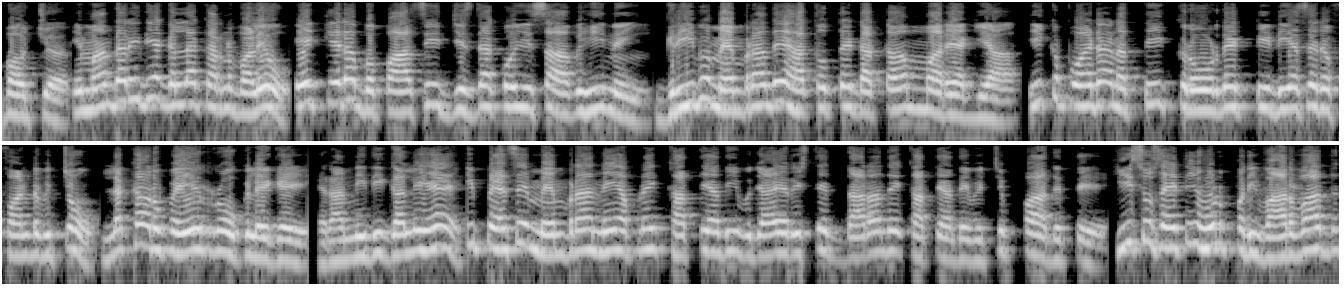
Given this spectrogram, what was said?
ਵਾਊਚਰ। ਇਮਾਨਦਾਰੀ ਦੀਆਂ ਗੱਲਾਂ ਕਰਨ ਵਾਲਿਓ, ਇਹ ਕਿਹੜਾ ਵਪਾਰ ਸੀ ਜਿਸ ਦਾ ਕੋਈ ਹਿਸਾਬ ਹੀ ਨਹੀਂ? ਗਰੀਬ ਮੈਂਬਰਾਂ ਦੇ ਹੱਥ ਉੱਤੇ ਡਾਕਾ ਮਾਰਿਆ ਗਿਆ। 1.29 ਕਰੋੜ ਦੇ ਟੀਡੀਐਸ ਰਿਫੰਡ ਵਿੱਚੋਂ ਲੱਖਾਂ ਰੁਪਏ ਰੋਕ ਲਏ ਗਏ। ਹੈਰਾਨੀ ਦੀ ਗੱਲ ਇਹ ਹੈ ਕਿ ਪੈਸੇ ਮੈਂਬਰਾਂ ਨੇ ਆਪਣੇ ਖਾਤਿਆਂ ਦੀ ਬਜਾਏ ਰਿਸ਼ਤੇਦਾਰਾਂ ਦੇ ਖਾਤਿਆਂ ਦੇ ਵਿੱਚ ਪਾ ਦਿੱਤੇ। ਕੀ ਸੁਸਾਇਟੀ ਹੁਣ ਪਰਿਵਾਰਵਾਦ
